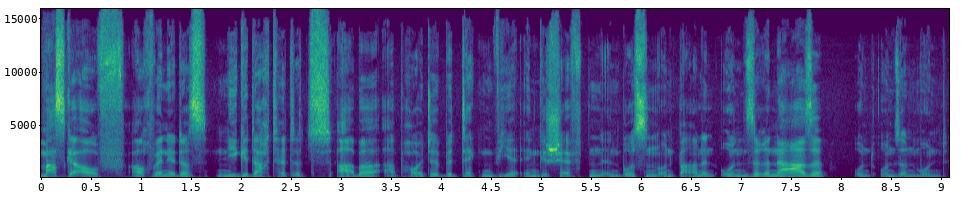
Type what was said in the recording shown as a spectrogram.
Maske auf, auch wenn ihr das nie gedacht hättet. Aber ab heute bedecken wir in Geschäften, in Bussen und Bahnen unsere Nase und unseren Mund.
